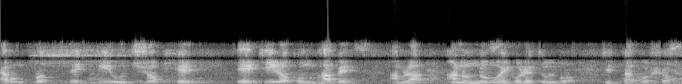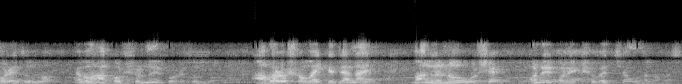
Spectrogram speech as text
এবং প্রত্যেকটি উৎসবকে একই রকমভাবে আমরা আনন্দময় করে তুলব, চিত্তাকর্ষক করে তুলব এবং আকর্ষণীয় করে তুলব। আবারও সবাইকে জানাই বাংলা নববর্ষের অনেক অনেক শুভেচ্ছা ও ভালোবাসা।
